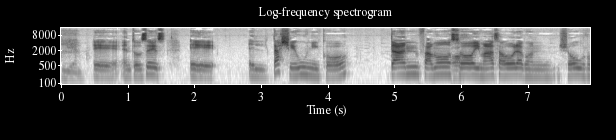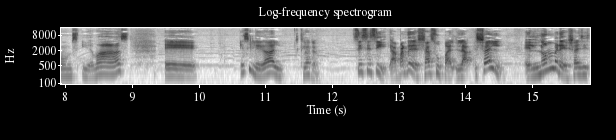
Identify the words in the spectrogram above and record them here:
Bien. Eh, entonces, eh, el talle único, tan famoso y más ahora con showrooms y demás, eh, es ilegal. Claro. Sí, sí, sí. Aparte de ya su pal- la- ya el, el nombre ya es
